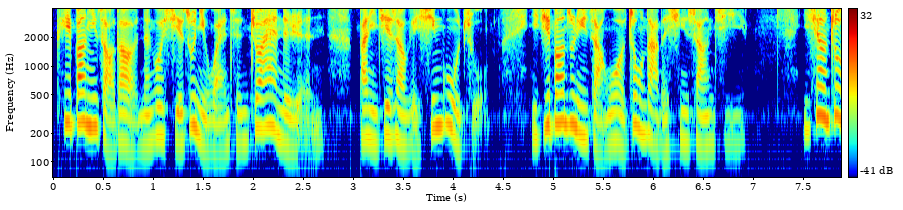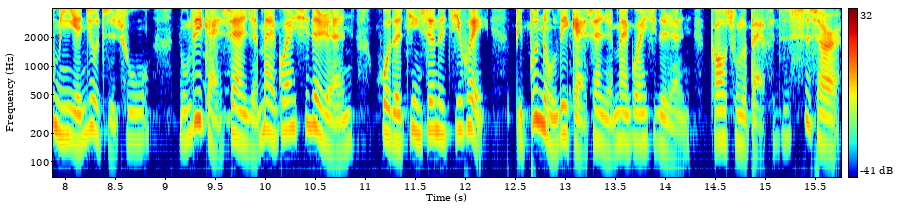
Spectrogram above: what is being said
可以帮你找到能够协助你完成专案的人，把你介绍给新雇主，以及帮助你掌握重大的新商机。一项著名研究指出，努力改善人脉关系的人获得晋升的机会，比不努力改善人脉关系的人高出了百分之四十二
